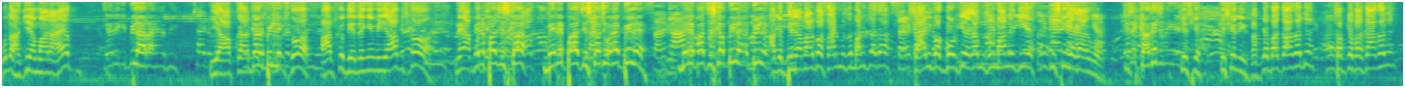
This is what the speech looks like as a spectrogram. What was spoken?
वो तो हक ही हमारा है। कह रहे कि बिल आ रहा है अभी। ये आपका सरकार बिल इसको आपको आप इसको दे देंगे मुझे आप इसको नहीं आप मेरे पास इसका मेरे पास इसका जो है बिल है। मेरे पास इसका बिल है बिल हाँ। है तो बिल हमारे पास सारी मुसलमानी जगह सारी वक्त बोर्ड की जगह मुसलमानों की है। किसकी जगह है वो? किसके कागज़ नहीं किसके किसके नहीं सबके पास कागज़ है। सबके पास कागज़ है?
